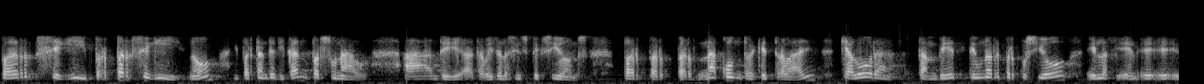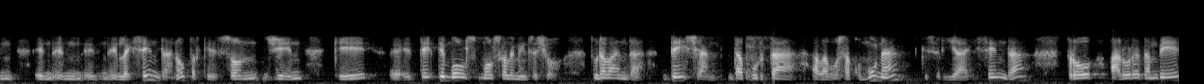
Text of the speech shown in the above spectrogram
per seguir, per perseguir, no? i per tant dedicant personal a, de, a través de les inspeccions per, per, per anar contra aquest treball, que alhora també té una repercussió en la, en, en, en, en, en la hisenda, no? perquè són gent que eh, té, té molts, molts elements això. D'una banda, deixen d'aportar a la bossa comuna, que seria hisenda, però alhora també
